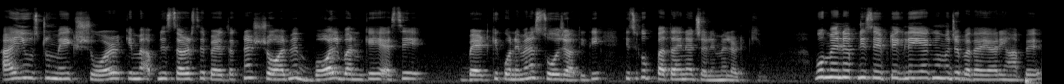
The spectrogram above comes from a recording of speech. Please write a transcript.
I use to make sure کہ میں اپنے سر سے پیر تک نا شال میں بال بن کے ایسے بیڈ کے کونے میں نا سو جاتی تھی، کسی کو پتہ ہی نہ چلے میں لڑکی ہوں۔ وہ میں نے اپنی سیفٹی کے لیے کیا کہ مجھے پتا یار یہاں پہ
